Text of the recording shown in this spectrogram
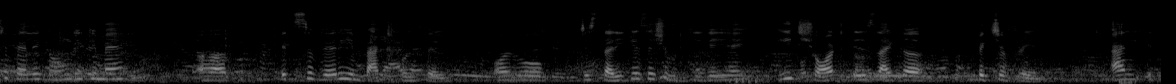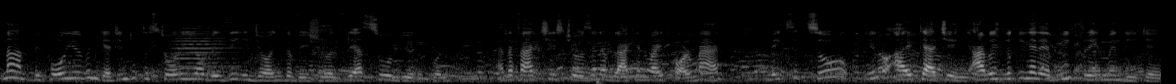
सबसे पहले कहूँगी कि मैं it's a very impactful film और वो जिस तरीके से शूट की गई है each shot is like a picture frame and इतना before you even get into the story you are busy enjoying the visuals they are so beautiful and the fact she is chosen a black and white format makes it so you know I catching I was looking at every frame in detail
